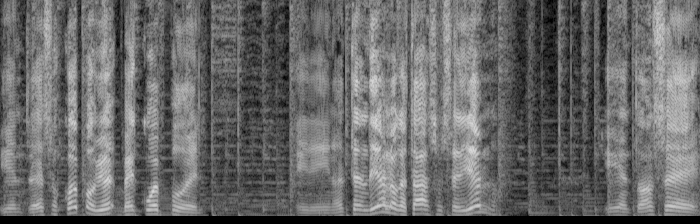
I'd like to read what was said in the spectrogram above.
Y entre esos cuerpos ve el cuerpo de él. Y, no entendía lo que estaba sucediendo. Y entonces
